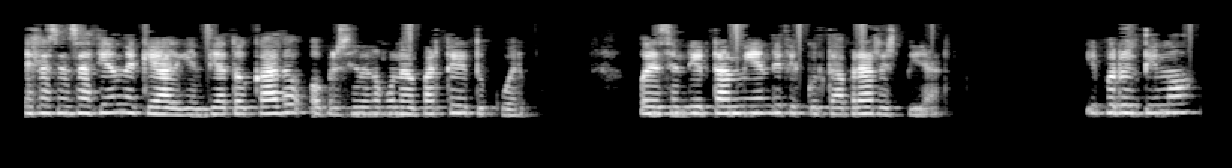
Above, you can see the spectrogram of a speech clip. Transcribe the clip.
es la sensación de que alguien te ha tocado o presiona alguna parte de tu cuerpo. Puedes sentir también dificultad para respirar. Y por último,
